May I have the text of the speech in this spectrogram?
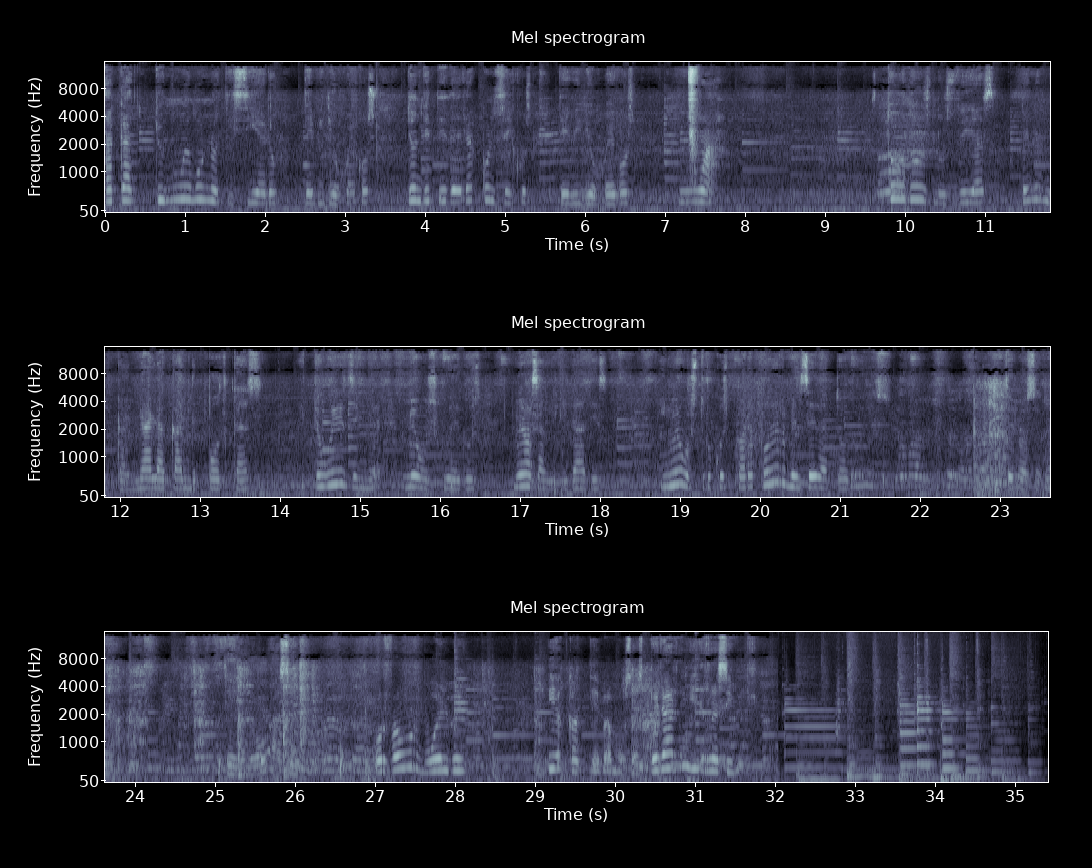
Acá tu nuevo noticiero de videojuegos donde te dará consejos de videojuegos. Todos los días ven a mi canal acá en The Podcast y te voy a enseñar nuevos juegos, nuevas habilidades y nuevos trucos para poder vencer a todo eso. Te lo aseguro. Te lo aseguro. Por favor, vuelve y acá te vamos a esperar y recibir.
